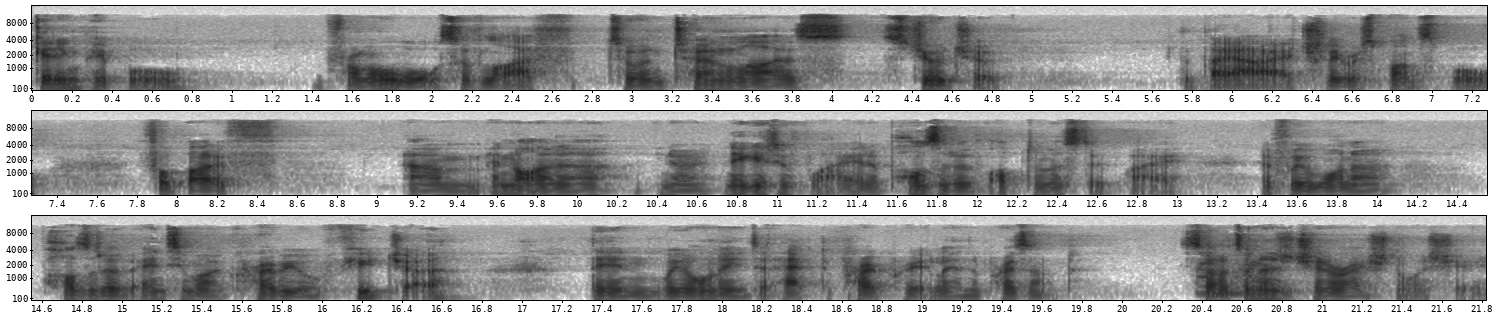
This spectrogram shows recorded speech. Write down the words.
getting people from all walks of life to internalize stewardship, that they are actually responsible for both, um, and not in a you know negative way, in a positive, optimistic way. If we want a positive antimicrobial future, then we all need to act appropriately in the present. So it's an intergenerational issue.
